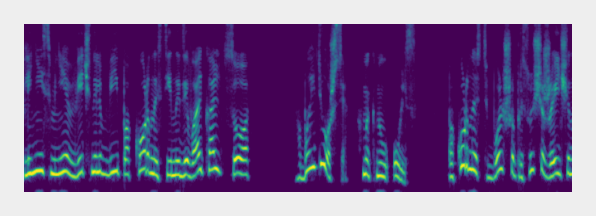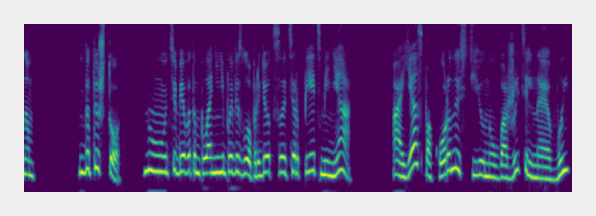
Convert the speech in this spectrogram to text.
«Клянись мне в вечной любви и покорности и надевай кольцо». «Обойдешься», — хмыкнул Ульс. «Покорность больше присуща женщинам». «Да ты что? Ну, тебе в этом плане не повезло, придется терпеть меня. А я с покорностью на уважительное «вы».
